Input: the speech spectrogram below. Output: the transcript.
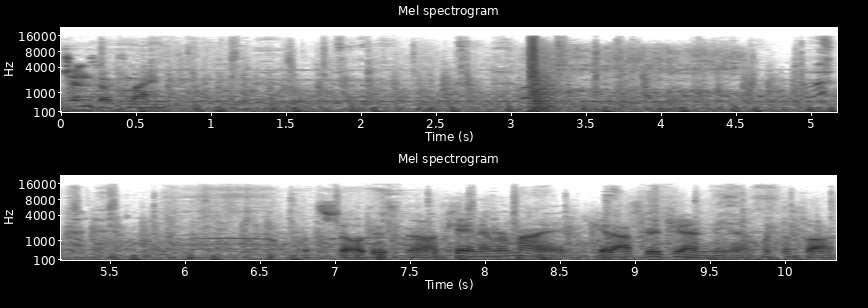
gens are flying. Let's. Oh, okay, never mind. Get off your gen, Nea. What the fuck?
